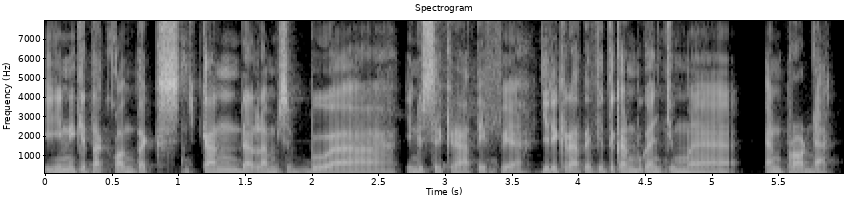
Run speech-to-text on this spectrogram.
Ini kita kontekskan dalam sebuah industri kreatif ya. Jadi kreatif itu kan bukan cuma end product.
